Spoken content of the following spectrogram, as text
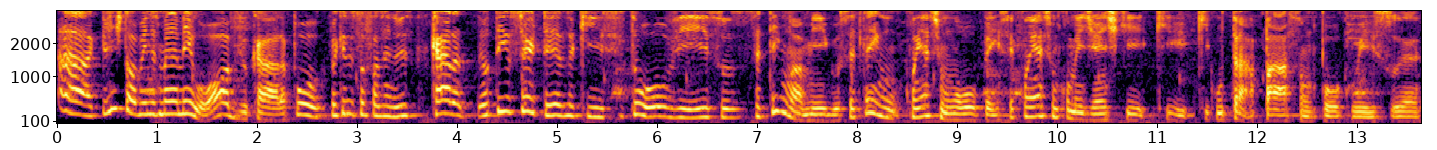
ah, a gente tá ouvindo isso, mas é meio óbvio, cara, pô, por que vocês estão fazendo isso? Cara, eu tenho certeza que se tu ouve isso, você tem um amigo, você tem um, conhece um open, você conhece um comediante que, que, que ultrapassa um pouco isso, né?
